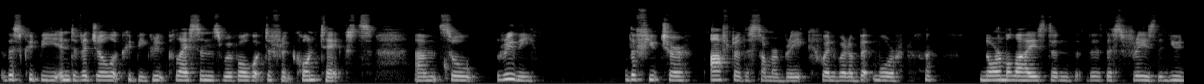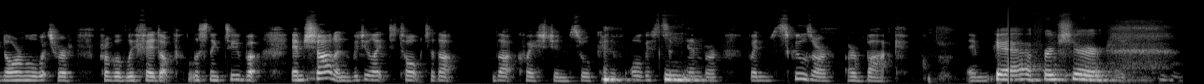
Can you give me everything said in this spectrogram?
this could be individual, it could be group lessons. We've all got different contexts. Um, so, really, the future after the summer break, when we're a bit more normalized and this phrase, the new normal, which we're probably fed up listening to. But um, Sharon, would you like to talk to that that question? So, kind of August, September, when schools are are back. Um, yeah, for sure. Mm-hmm.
